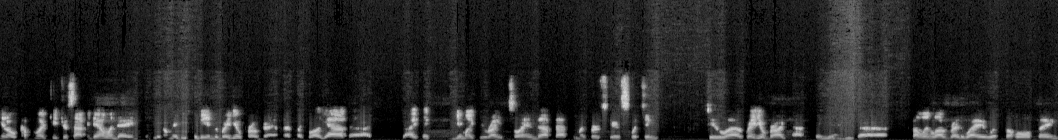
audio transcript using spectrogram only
you know, a couple of my teachers sat me down one day and said, you know, maybe you should be in the radio program. I was like, well, yeah, uh, I think you might be right. So I ended up after my first year switching to uh, radio broadcasting and uh, fell in love right away with the whole thing.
